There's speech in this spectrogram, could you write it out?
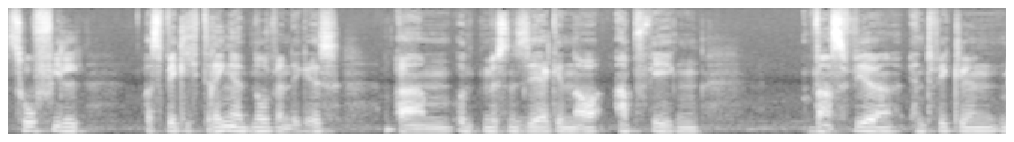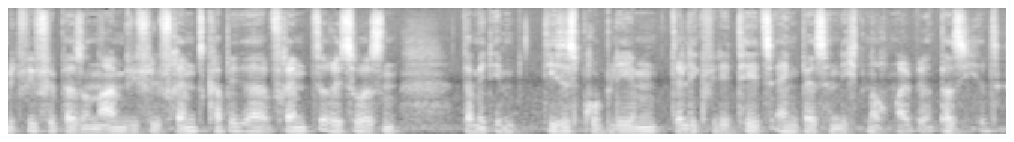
so viel, was wirklich dringend notwendig ist ähm, und müssen sehr genau abwägen, was wir entwickeln, mit wie viel Personal, mit wie viel Fremdkapi äh, Fremdressourcen, damit eben dieses Problem der Liquiditätsengpässe nicht nochmal passiert.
